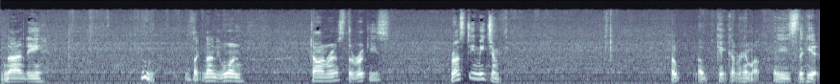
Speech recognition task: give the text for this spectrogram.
90. Ooh, looks like 91. Donruss, the rookies. Rusty Meacham. Oh, nope, can't cover him up. He's the hit.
